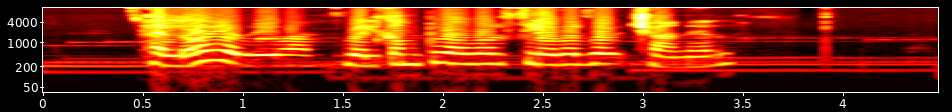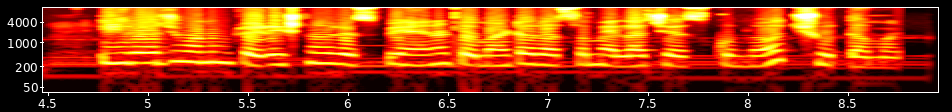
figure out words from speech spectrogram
Hello everyone welcome to our flavour wave channel ఈ రోజు మనం ట్రెడిషనల్ రెసిపీ అయిన టొమాటో రసం ఎలా చేసుకుందో చూద్దామండి.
